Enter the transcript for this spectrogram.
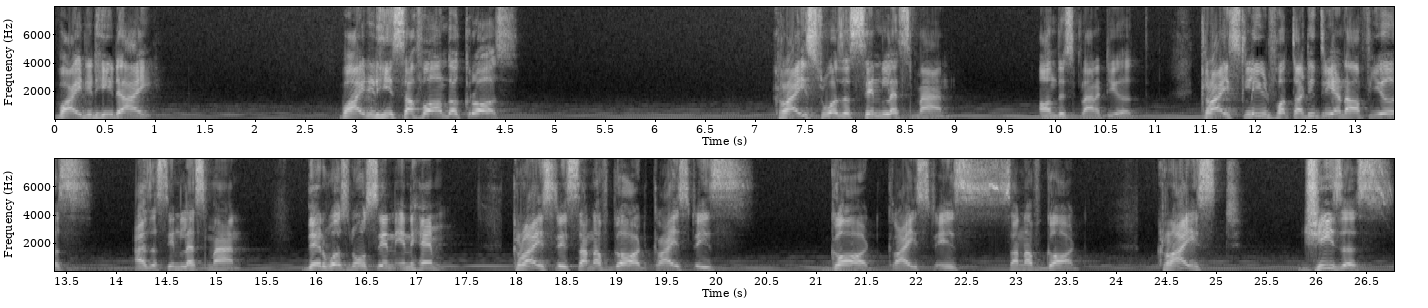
Why did he die? Why did he suffer on the cross? Christ was a sinless man on this planet earth. Christ lived for 33 and a half years as a sinless man. There was no sin in him. Christ is Son of God. Christ is God. Christ is Son of God. Christ, Jesus,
